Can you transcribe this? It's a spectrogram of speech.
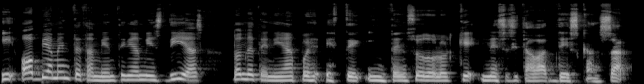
y obviamente también tenía mis días donde tenía pues este intenso dolor que necesitaba descansar.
